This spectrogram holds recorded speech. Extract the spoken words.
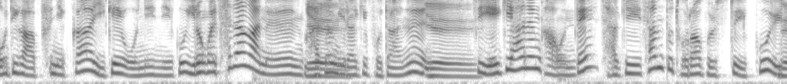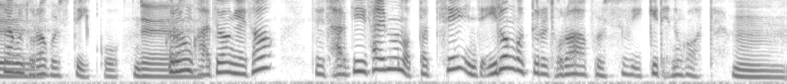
어디가 아프니까 이게 원인이고 이런 걸 찾아가는 예. 과정이라기보다는 예. 얘기하는 가운데 자기 삶도 돌아볼 수도 있고 일상을 네. 돌아볼 수도 있고 네. 그런 과정에서 이제 자기 삶은 어떻지 이제 이런 것들을 돌아볼 수 있게 되는 것 같아요. 음,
